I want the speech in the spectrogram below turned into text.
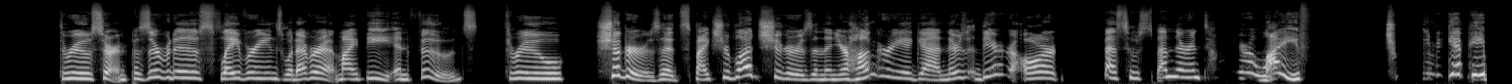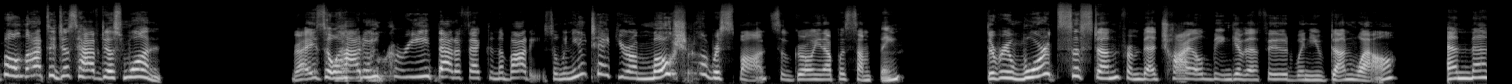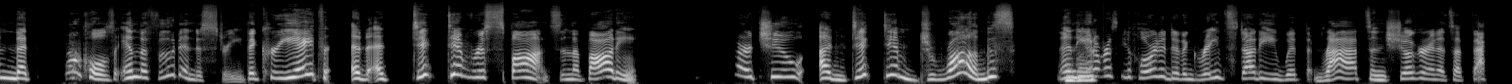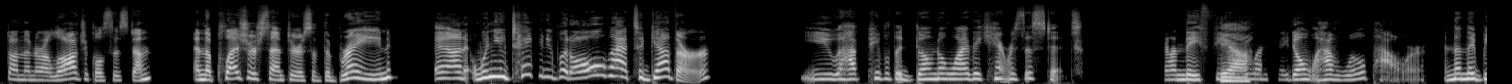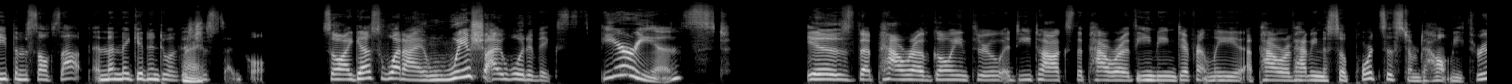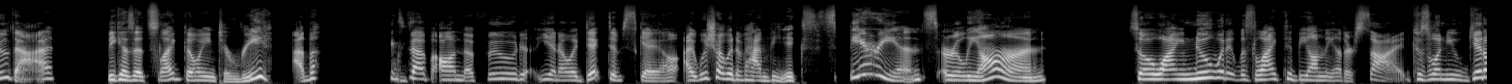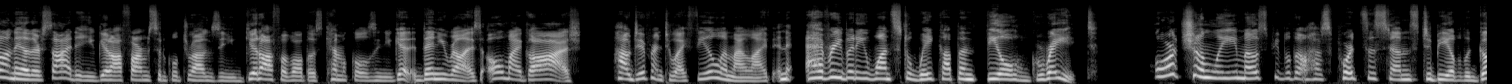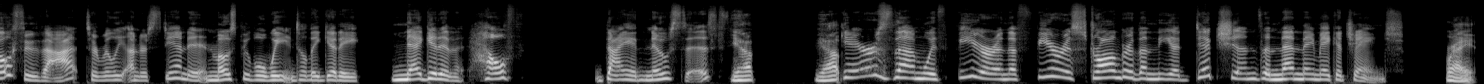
through certain preservatives, flavorings, whatever it might be in foods, through sugars. It spikes your blood sugars and then you're hungry again. There's there are us who spend their entire life trying to get people not to just have just one. Right? So how do you mm-hmm. create that effect in the body? So when you take your emotional response of growing up with something the reward system from that child being given food when you've done well, and then the chemicals in the food industry that creates an addictive response in the body are to addictive drugs. And Mhm. the University of Florida did a great study with rats and sugar and its effect on the neurological system and the pleasure centers of the brain. And when you take and you put all that together, you have people that don't know why they can't resist it. And they feel Yeah. like they don't have willpower. And then they beat themselves up and then they get into a Right. vicious cycle. So I guess what I wish I would have experienced is the power of going through a detox, the power of eating differently, a power of having a support system to help me through that. Because it's like going to rehab, except on the food, you know, addictive scale. I wish I would have had the experience early on. So I knew what it was like to be on the other side. Because when you get on the other side and you get off pharmaceutical drugs and you get off of all those chemicals and you get, then you realize, oh my gosh, how different do I feel in my life? And everybody wants to wake up and feel great. Fortunately, most people don't have support systems to be able to go through that, to really understand it. And most people wait until they get a negative health diagnosis Yep. Yep. scares them with fear and the fear is stronger than the addictions and then they make a change. Right.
